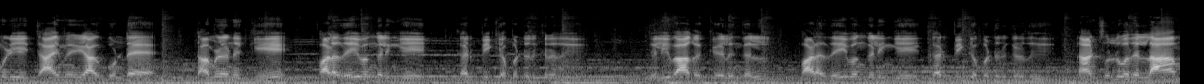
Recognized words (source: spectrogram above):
மொழியை தாய்மொழியாக கொண்ட தமிழனுக்கே பல தெய்வங்கள் இங்கே கற்பிக்கப்பட்டிருக்கிறது. தெளிவாக கேளுங்கள் பல தெய்வங்கள் இங்கே கற்பிக்கப்பட்டிருக்கிறது. நான் சொல்லுவதெல்லாம்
